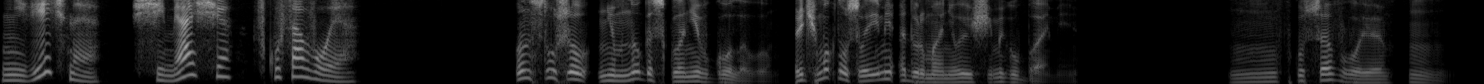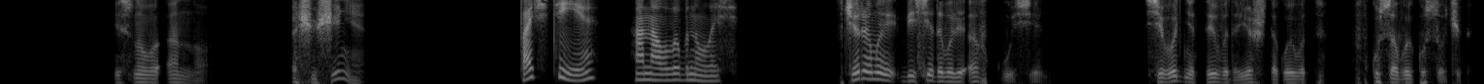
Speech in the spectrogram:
не вечное, щемяще, вкусовое». Он слушал, немного склонив голову, причмокнул своими одурманивающими губами. М -м, вкусовое. М -м. И снова оно. Ощущение? Почти, она улыбнулась. Вчера мы беседовали о вкусе. Сегодня ты выдаешь такой вот вкусовой кусочек.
